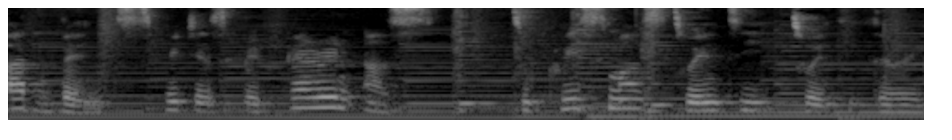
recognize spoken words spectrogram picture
Advent, which is preparing us to Christmas 2023.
